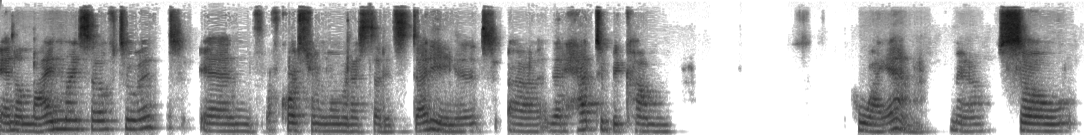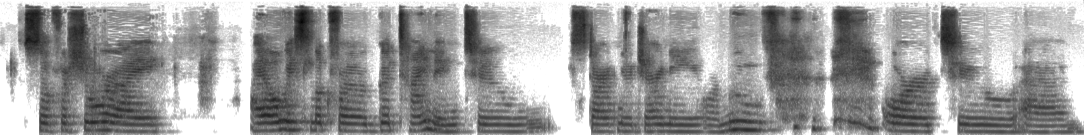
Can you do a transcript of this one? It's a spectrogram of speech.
and align myself to it. And of course, from the moment I started studying it, uh, that had to become who I am. Yeah. So so for sure, I I always look for good timing to start new journey or move or to um,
